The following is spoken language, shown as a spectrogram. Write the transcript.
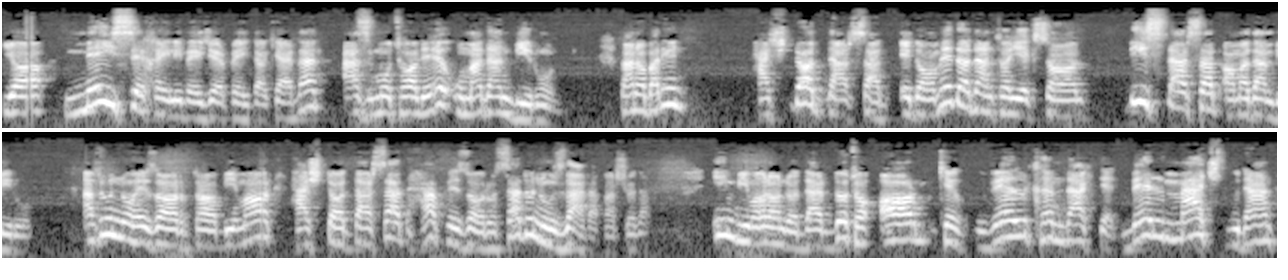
یا MACE خیلی major پیدا کردن از مطالعه اومدن بیرون. بنابراین 80 درصد ادامه دادن تا یک سال 20 درصد آمدن بیرون. از اون 9000 تا بیمار 80 درصد 7119 نفر شدن. این بیماران را در دو تا arm که well conducted well matched بودن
